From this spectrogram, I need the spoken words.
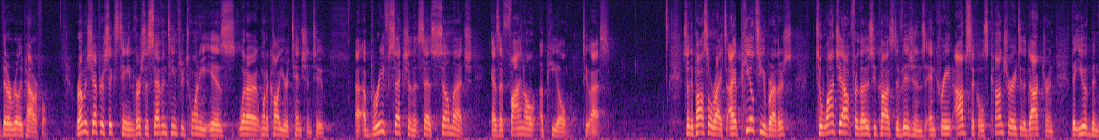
that are really powerful. Romans chapter 16, verses 17 through 20 is what I want to call your attention to. a brief section that says so much as a final appeal to us. So the apostle writes I appeal to you, brothers, to watch out for those who cause divisions and create obstacles contrary to the doctrine that you have been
